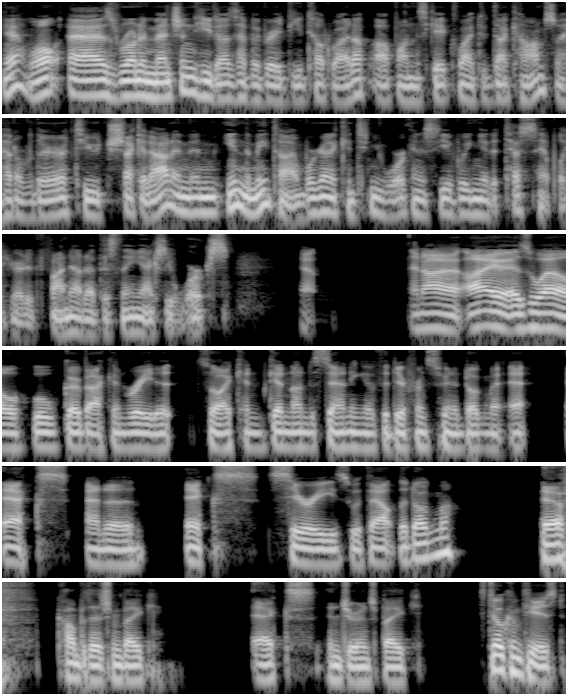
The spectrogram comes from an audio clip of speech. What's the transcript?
yeah. Well, as Ronan mentioned, he does have a very detailed write up up on escapecollective.com. So head over there to check it out. And then in the meantime, we're going to continue working to see if we can get a test sample here to find out if this thing actually works. Yeah. And I, I as well will go back and read it so I can get an understanding of the difference between a Dogma X and a X series without the Dogma. F competition bike, X endurance bike. Still confused.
